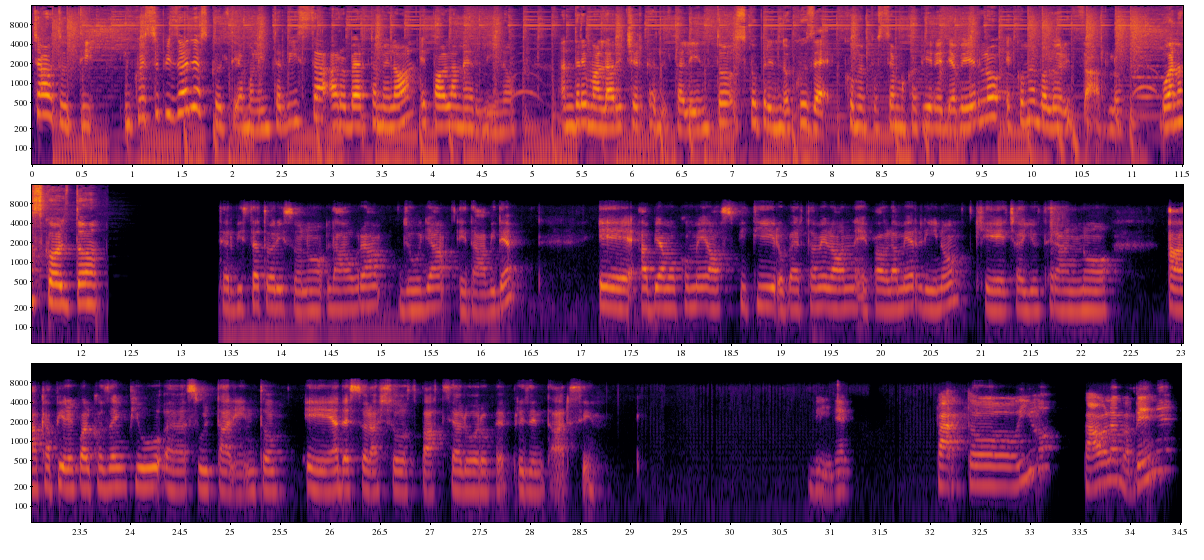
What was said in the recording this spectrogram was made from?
Ciao a tutti! In questo episodio ascoltiamo l'intervista a Roberta Melon e Paola Merlino. Andremo alla ricerca del talento scoprendo cos'è, come possiamo capire di averlo e come valorizzarlo. Buon ascolto! I intervistatori sono Laura, Giulia e Davide e abbiamo come ospiti Roberta Melon e Paola Merlino che ci aiuteranno a capire qualcosa in più eh, sul talento e adesso lascio spazio a loro per presentarsi. Bene, parto io, Paola, va bene?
